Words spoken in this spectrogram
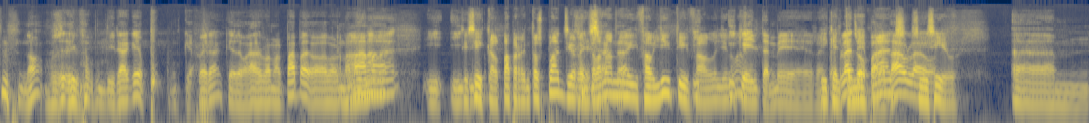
no? A dir, dirà que, que, a veure, que de vegades va amb el papa, de vegades va amb la la mama, mama. i, i, Sí, sí, que el papa renta els plats i renta Exacte. la mama i fa el llit i i, fa el llit. i que ell també renta I que ell plats també o per a plats, taula. sí, o... sí, Um,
